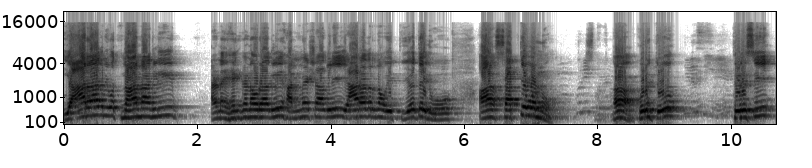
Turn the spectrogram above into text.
ಯಾರಾದ್ರೂ ಇವತ್ತು ನಾನಾಗಲಿ, ಅಣ್ಣ ಹೆಂಗಣ್ಣವರಾಗಲಿ ಹನ್ಮೇಶ್ ಆಗಲಿ ಯಾರಾದ್ರೂ ನಾವು ಹೇಳ್ತಾ ಇದ್ವು, ಆ ಸತ್ಯವನ್ನು, ಆ, ಕುರಿತು ತಿಳಿಸಿ,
